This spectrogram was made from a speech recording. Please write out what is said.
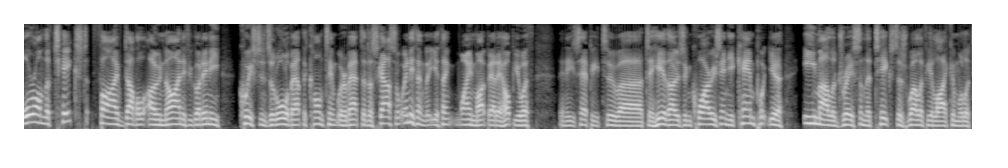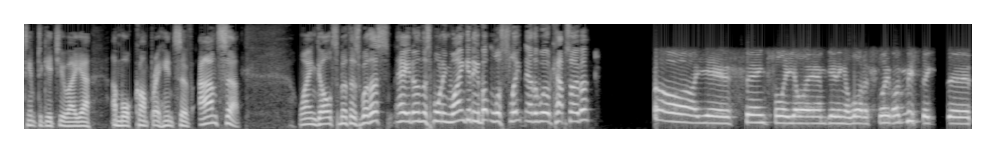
or on the text 5009 if you've got any questions at all about the content we're about to discuss or anything that you think Wayne might be able to help you with, then he's happy to uh, to hear those inquiries. And you can put your email address in the text as well if you like, and we'll attempt to get you a uh, a more comprehensive answer. Wayne Goldsmith is with us. How you doing this morning, Wayne? Getting a bit more sleep now the World Cup's over? Oh, yes. Thankfully, I am getting a lot of sleep. I missed the, the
